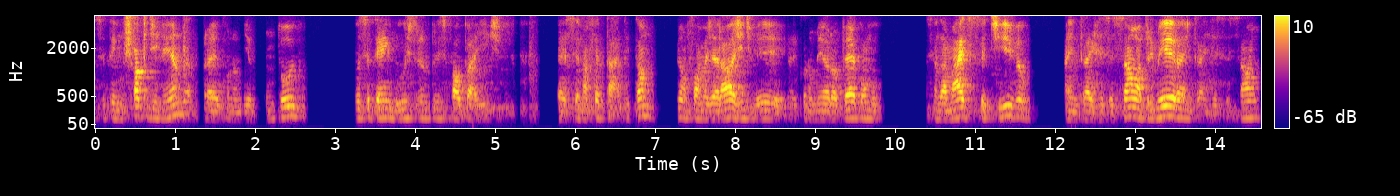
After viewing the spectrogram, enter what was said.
Você tem um choque de renda para a economia como um todo. Você tem a indústria no principal país é, sendo afetada. Então, de uma forma geral, a gente vê a economia europeia como sendo a mais suscetível a entrar em recessão, a primeira a entrar em recessão.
